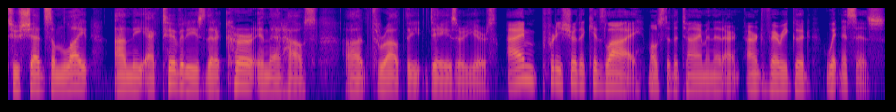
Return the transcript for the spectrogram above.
to shed some light on the activities that occur in that house uh, throughout the days or years. I'm pretty sure that kids lie most of the time and that aren't, aren't very good witnesses.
